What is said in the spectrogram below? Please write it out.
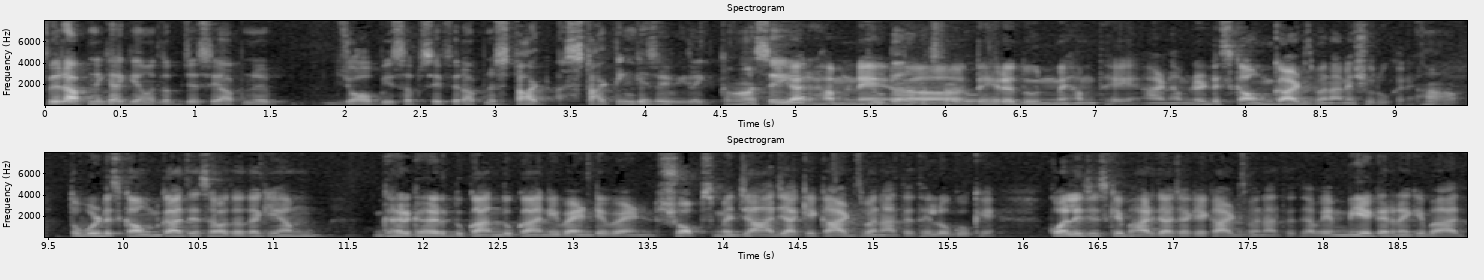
फिर आपने क्या किया? मतलब जैसे आपने जॉब ये सबसे फिर आपने स्टार्ट स्टार्टिंग कैसे हुई? लाइक कहाँ से यार हमने? देहरादून में हम थे एंड हमने डिस्काउंट कार्ड्स बनाने शुरू करे। हाँ। तो वो डिस्काउंट कार्ड ऐसा होता था कि हम घर घर दुकान दुकान इवेंट इवेंट शॉप्स में जा जा के कार्ड्स बनाते थे लोगों के। कॉलेजेस के बाहर जा जा के कार्ड्स बनाते थे। अब एम करने के बाद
